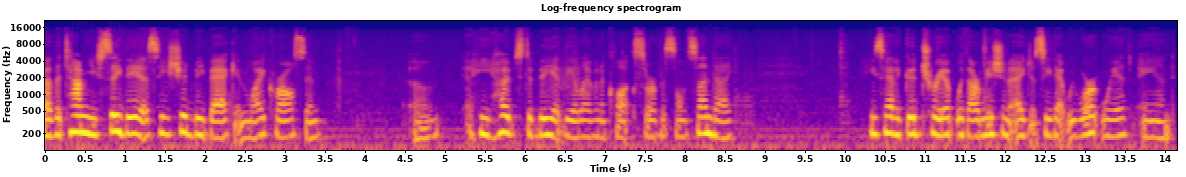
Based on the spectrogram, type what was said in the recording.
by the time you see this, he should be back in Waycross, and um, he hopes to be at the 11 o'clock service on Sunday. He's had a good trip with our mission agency that we work with, and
